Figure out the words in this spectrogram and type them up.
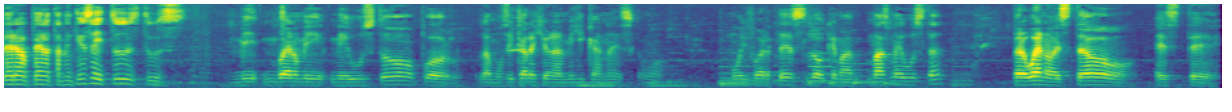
Pero, pero también tienes ahí tus... tus... Mi, bueno, mi, mi gusto por la música regional mexicana es como muy fuerte, es lo que más, más me gusta. Pero bueno, esto, este,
